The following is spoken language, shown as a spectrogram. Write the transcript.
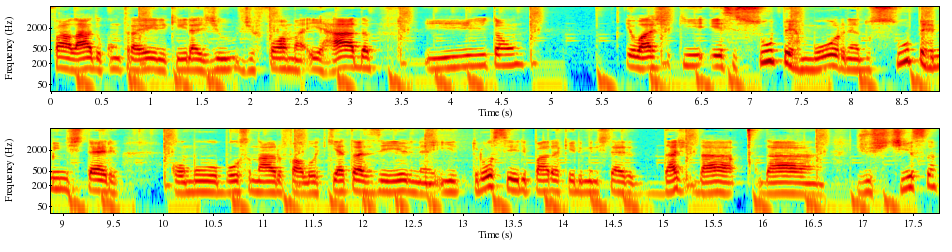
falado contra ele que ele agiu de forma errada e então eu acho que esse super Moro, né, do super ministério, como o Bolsonaro falou que é trazer ele, né, e trouxe ele para aquele ministério da, da, da justiça,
